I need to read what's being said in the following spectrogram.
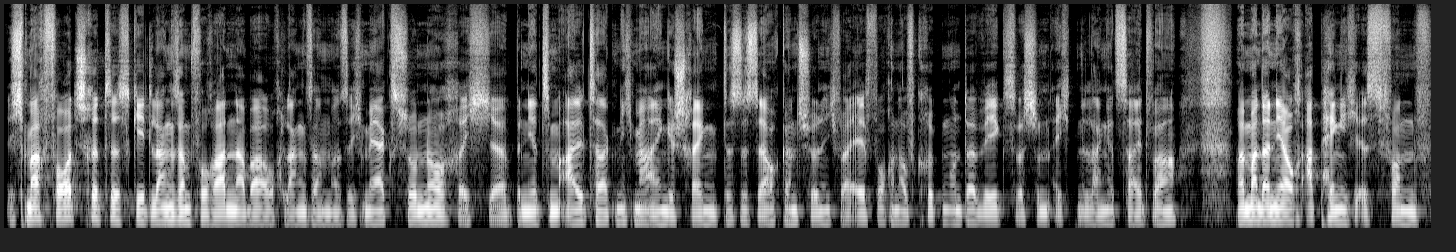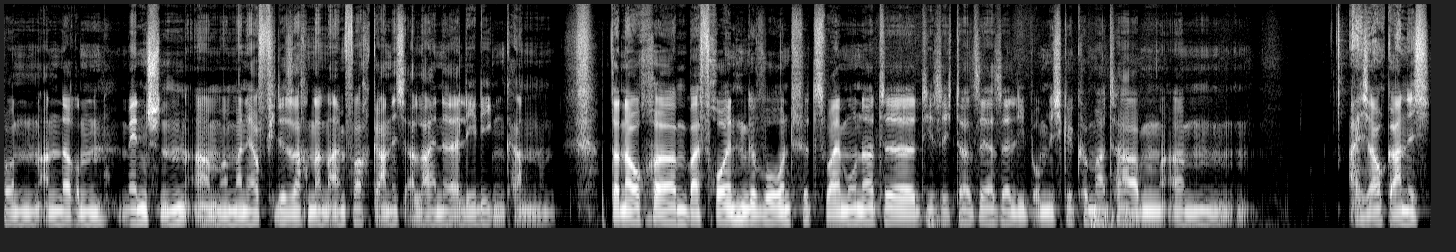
ich mache Fortschritte, es geht langsam voran, aber auch langsam. Also ich merke es schon noch, ich äh, bin jetzt im Alltag nicht mehr eingeschränkt. Das ist ja auch ganz schön. Ich war elf Wochen auf Krücken unterwegs, was schon echt eine lange Zeit war, weil man dann ja auch abhängig ist von, von anderen Menschen, ähm, weil man ja auch viele Sachen dann einfach gar nicht alleine erledigen kann. Und dann auch ähm, bei Freunden gewohnt für zwei Monate, die sich da sehr, sehr lieb um mich gekümmert haben. Ähm, eigentlich auch gar nicht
